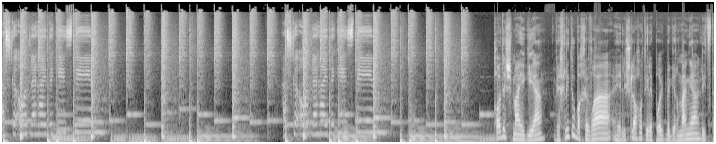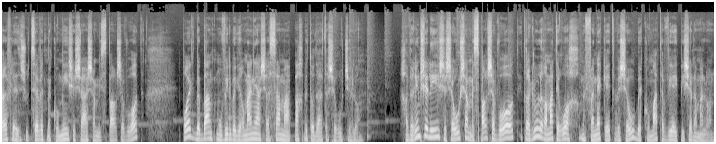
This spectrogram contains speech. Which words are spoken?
השקעות להייטקיסטים. השקעות להייטקיסטים. חודש מאי הגיע, והחליטו בחברה אה, לשלוח אותי לפרויקט בגרמניה, להצטרף לאיזשהו צוות מקומי ששהה שם מספר שבועות. פרויקט בבנק מוביל בגרמניה שעשה מהפך בתודעת השירות שלו. חברים שלי ששהו שם מספר שבועות התרגלו לרמת אירוח מפנקת ושהו בקומת ה-VIP של המלון.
